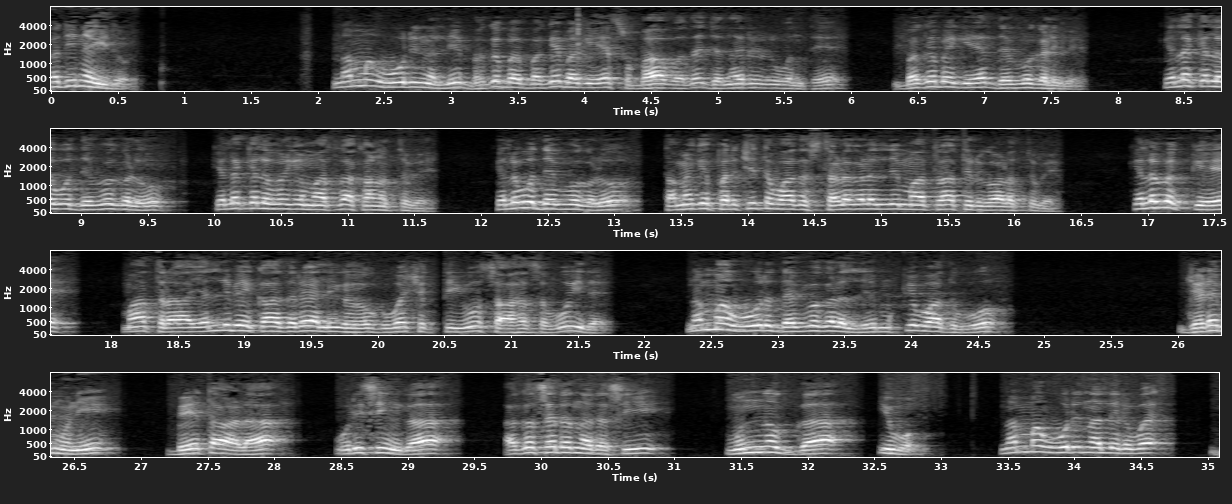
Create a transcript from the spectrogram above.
ಹದಿನೈದು. ನಮ್ಮ ಊರಿನಲ್ಲಿ ಬಗೆ ಬಗೆ ಬಗೆಯ ಸ್ವಭಾವದ ಜನರಿರುವಂತೆ ಬಗೆ ಬಗೆಯ ದೆವ್ವಗಳಿವೆ. ಕೆಲ ಕೆಲವು ದೆವ್ವಗಳು ಕೆಲ ಕೆಲವರಿಗೆ ಮಾತ್ರ ಕಾಣುತ್ತವೆ. ಕೆಲವು ದೆವ್ವಗಳು ತಮಗೆ ಪರಿಚಿತವಾದ ಸ್ಥಳಗಳಲ್ಲಿ ಮಾತ್ರ ತಿರುಗಾಡುತ್ತವೆ. ಕೆಲವಕ್ಕೆ ಮಾತ್ರ ಎಲ್ಲಿ ಬೇಕಾದರೆ ಅಲ್ಲಿಗೆ ಹೋಗುವ ಶಕ್ತಿಯೂ ಸಾಹಸವೂ ಇದೆ. ನಮ್ಮ ಊರ ದೆವ್ವಗಳಲ್ಲಿ ಮುಖ್ಯವಾದವು ಜಡೆಮುನಿ, ಬೇತಾಳ, ಉರಿಸಿಂಗ ಅಗಸರ ನರಸಿ ಮುನ್ನುಗ್ಗ ಇವು. ನಮ್ಮ ಊರಿನಲ್ಲಿರುವ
